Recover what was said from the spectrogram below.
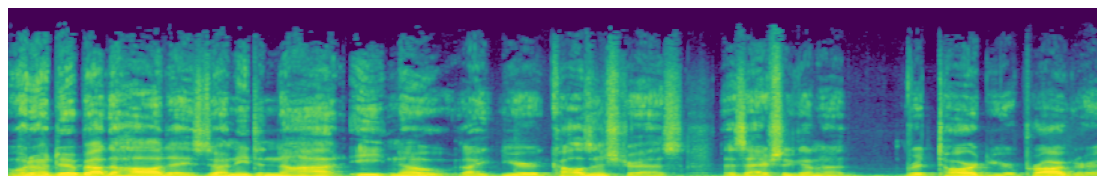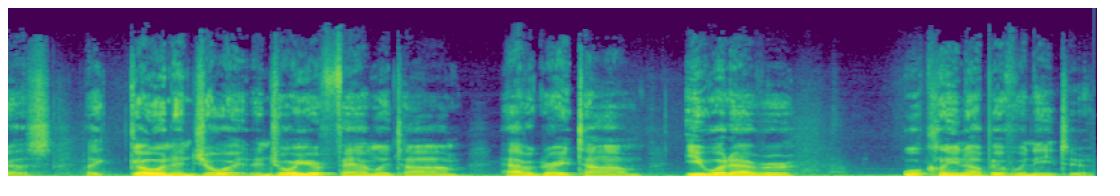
What do I do about the holidays? Do I need to not eat? No, like you're causing stress. That's actually gonna retard your progress. Like, go and enjoy it. Enjoy your family time. Have a great time. Eat whatever. We'll clean up if we need to.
